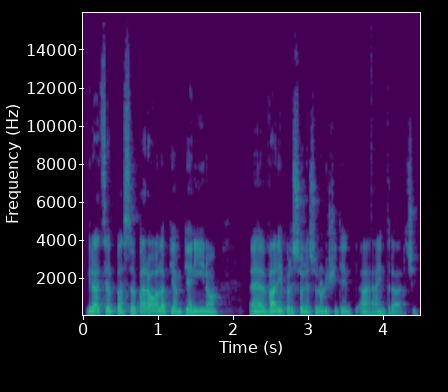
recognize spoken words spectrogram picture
grazie al passaparola pian pianino eh, varie persone sono riuscite a, a entrarci.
